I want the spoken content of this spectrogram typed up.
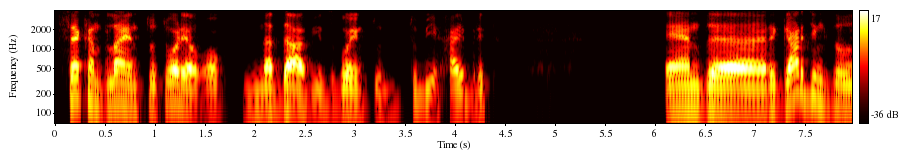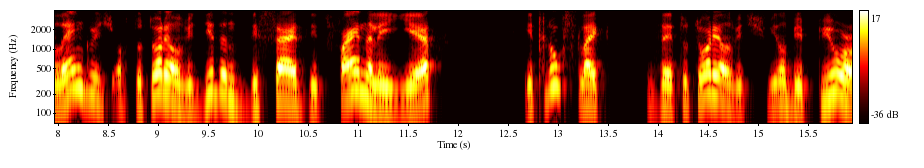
second line tutorial of Nadav is going to, to be hybrid. And uh, regarding the language of tutorial, we didn't decide it finally yet. It looks like the tutorial which will be pure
